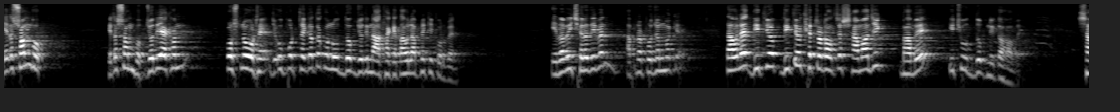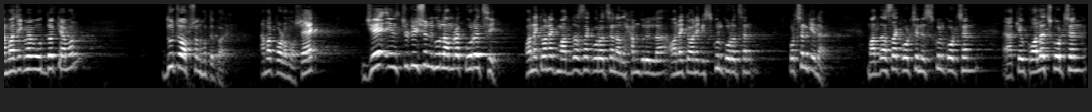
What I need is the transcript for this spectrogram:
এটা সম্ভব? এটা সম্ভব। যদি এখন প্রশ্ন ওঠে যে উপর থেকে তো কোনো উদ্যোগ যদি না থাকে, তাহলে আপনি কি করবেন? এভাবেই ছেড়ে দিবেন আপনার প্রজন্মকে। তাহলে দ্বিতীয় দ্বিতীয় ক্ষেত্রটা হচ্ছে সামাজিকভাবে কিছু উদ্যোগ নিতে হবে। সামাজিকভাবে উদ্যোগ কেমন? দুটো অপশন হতে পারে। আমার পরামর্শ, এক, যে ইনস্টিটিউশনগুলো আমরা করেছি, অনেকে অনেক মাদ্রাসা করেছেন, আলহামদুলিল্লাহ, অনেকে অনেক স্কুল করেছেন। করছেন কি না? মাদ্রাসা করছেন, স্কুল করছেন কেউ কলেজ করছেন,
